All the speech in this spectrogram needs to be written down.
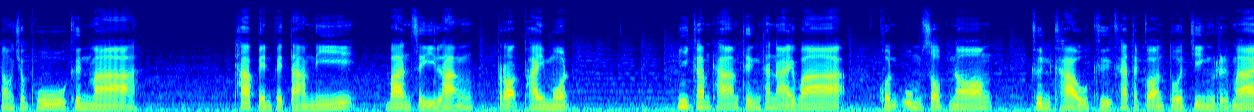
น้องชมพู่ขึ้นมา ถ้าเป็นไปตามนี้ บ้านสี่หลังปลอดภัยหมด มีคำถามถึงทนายว่า คนอุ้มศพน้อง ขึ้นเขาคือฆาตกรตัวจริงหรือไม่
